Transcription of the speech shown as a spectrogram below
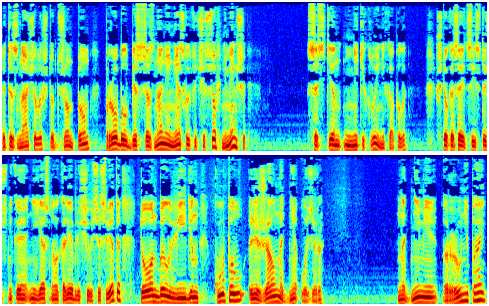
Это значило, что Джон Том пробыл без сознания несколько часов, не меньше. Со стен не текло и не капало. Что касается источника неясного колеблющегося света, то он был виден, купол лежал на дне озера. Над ними Рунипай,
